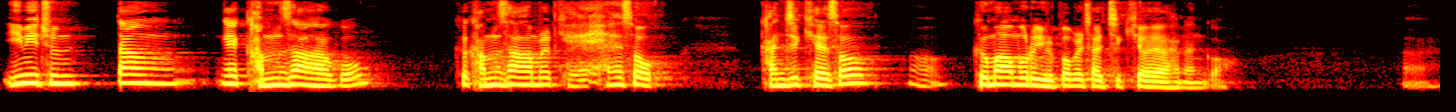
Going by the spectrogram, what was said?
이미 준 땅에 감사하고 그 감사함을 계속 간직해서 어, 그 마음으로 율법을 잘 지켜야 하는 거. 어,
